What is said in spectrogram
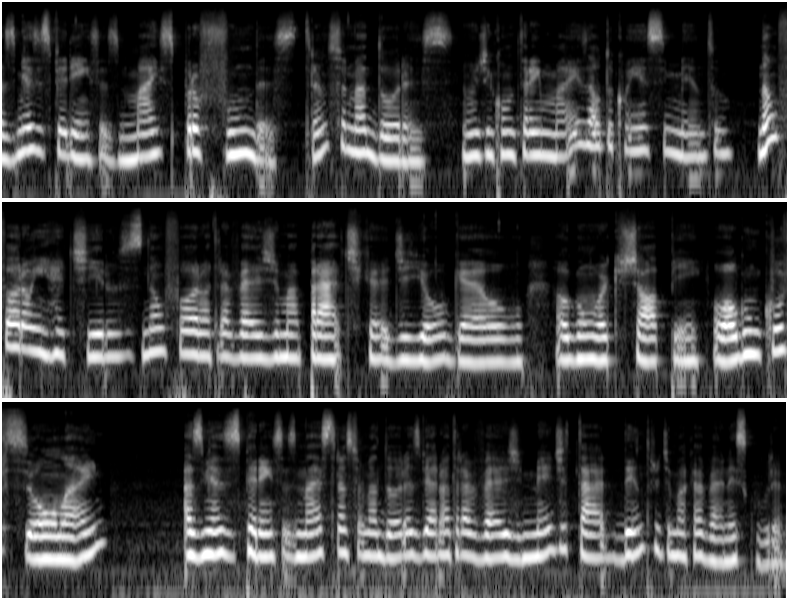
As minhas experiências mais profundas, transformadoras, onde encontrei mais autoconhecimento, não foram em retiros, não foram através de uma prática de yoga ou algum workshop ou algum curso online. As minhas experiências mais transformadoras vieram através de meditar dentro de uma caverna escura.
